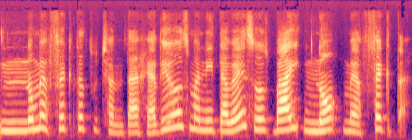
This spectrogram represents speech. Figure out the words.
no me afecta tu chantaje. Adiós, manita, besos, bye, no me afecta.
